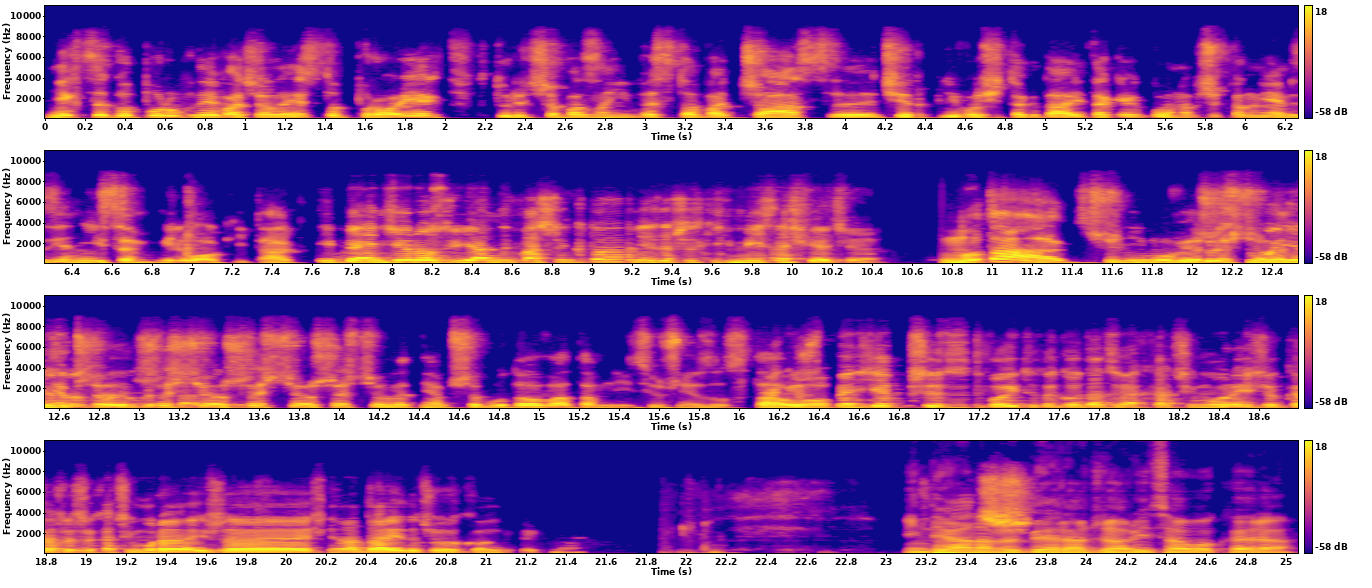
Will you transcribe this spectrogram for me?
nie chcę go porównywać, ale jest to projekt, w który trzeba zainwestować czas, y, cierpliwość i tak dalej, tak jak było na przykład, nie wiem, z Janisem w Milwaukee, tak? I będzie rozwijany w Waszyngtonie ze wszystkich miejsc na świecie. No tak, czyli mówię, sześcioletnia, prze, sześcio, sześcio, sześcioletnia przebudowa, tam nic już nie Jak zostało. już będzie przyzwoity, to go dadzą jak Hachimura i się okaże, że Hachimura że się nadaje do czegokolwiek. No. Indiana wybiera Jarisa Walkera.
